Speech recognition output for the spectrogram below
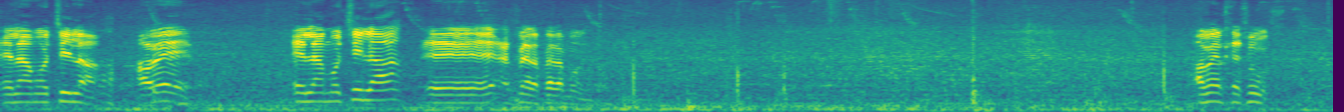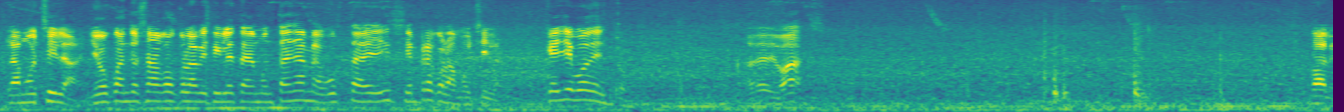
en la mochila. A ver. En la mochila. eh, espera, espera un momento. A ver, Jesús. La mochila. Yo cuando salgo con la bicicleta de montaña me gusta ir siempre con la mochila. ¿Qué llevo dentro? ¿A dónde vas? Vale.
